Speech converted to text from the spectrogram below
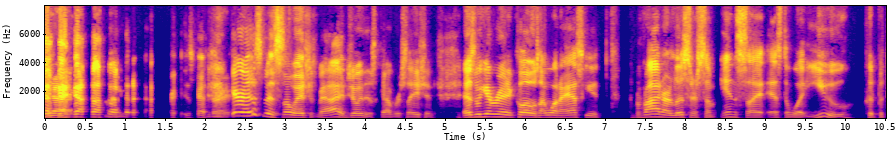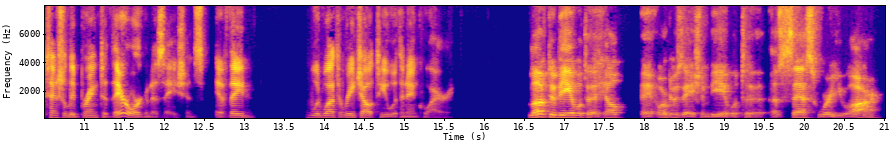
Right. Right. Gary, this has been so interesting, man. I enjoyed this conversation. As we get ready to close, I want to ask you provide our listeners some insight as to what you could potentially bring to their organizations if they would want to reach out to you with an inquiry. Love to be able to help an organization be able to assess where you are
